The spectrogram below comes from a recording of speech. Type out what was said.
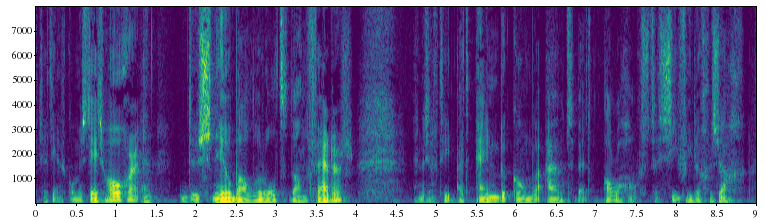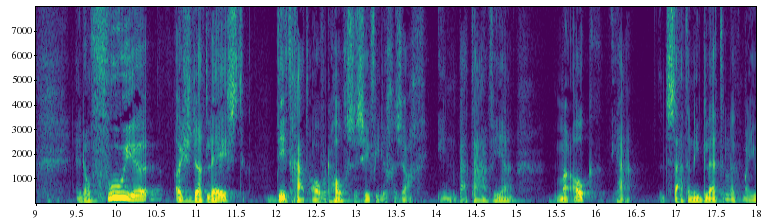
zegt hij, het komt steeds hoger en de sneeuwbal rolt dan verder. En dan zegt hij, uiteindelijk komen we uit bij het allerhoogste civiele gezag. En dan voel je, als je dat leest, dit gaat over het hoogste civiele gezag in Batavia. Maar ook, ja, het staat er niet letterlijk, maar je,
